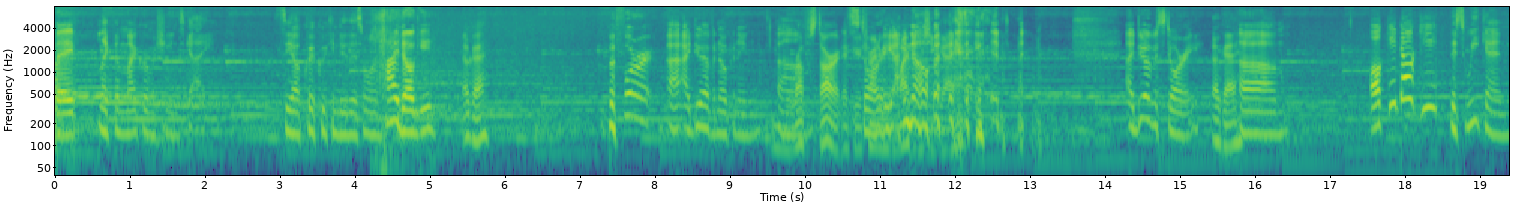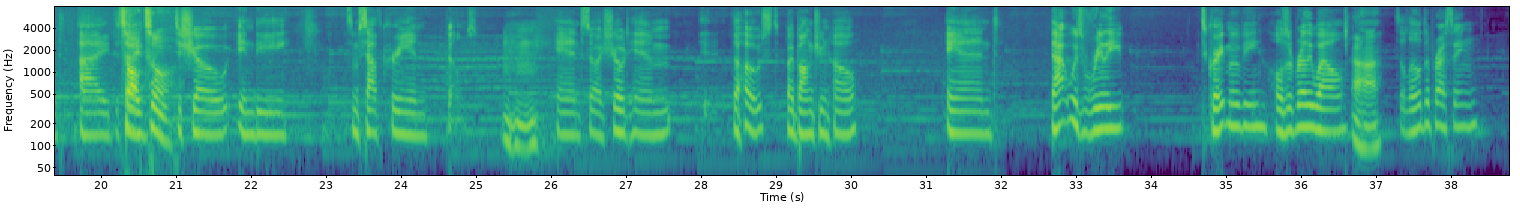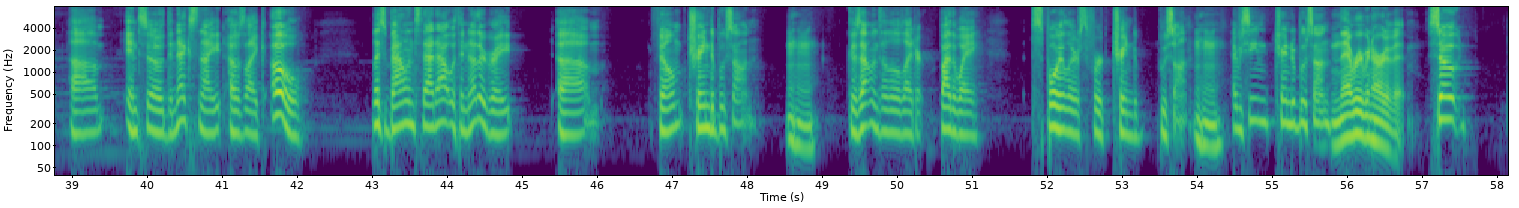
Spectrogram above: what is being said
Hello, everyone. I'm gonna Hi, talk babe. Like the Micro Machines guy. See how quick we can do this one. Hi, doggy. Okay. Before uh, I do have an opening. Um, Rough start if you're trying to story. be a I know. micro machine guy. Dang it. I do have a story. okay. Um, Okie dokie. this weekend, I decided to to show Indy some South Korean films. mm-hmm. And so I showed him The Host by Bong Joon Ho. And that was really, it's a great movie, holds up really well. Uh huh. It's a little depressing. Um, and so the next night, I was like, oh, let's balance that out with another great um, film, Train to Busan, Mm-hmm. because that one's a little lighter. By the way, spoilers for Train to Busan. Mm-hmm. Have you seen Train to Busan? Never even heard of it. So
